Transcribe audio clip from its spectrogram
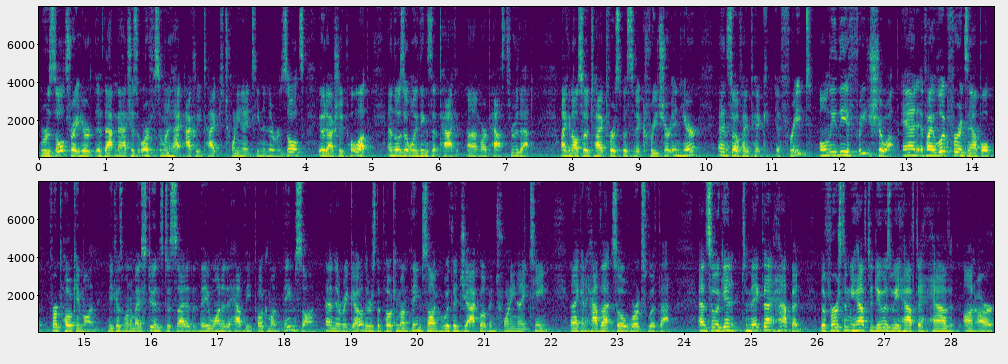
results right here, if that matches, or if someone had actually typed 2019 in their results, it would actually pull up. And those are the only things that pack, um, are passed through that. I can also type for a specific creature in here. And so if I pick Ifrit, only the Ifrit show up. And if I look, for example, for Pokemon, because one of my students decided that they wanted to have the Pokemon theme song, and there we go, there's the Pokemon theme song with the Jackalope in 2019. And I can have that so it works with that. And so again, to make that happen, the first thing we have to do is we have to have on our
